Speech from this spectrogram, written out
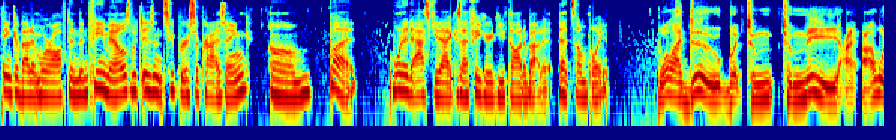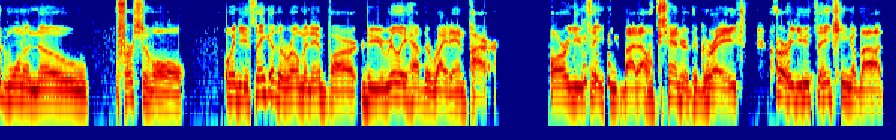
think about it more often than females, which isn't super surprising. Um, but wanted to ask you that because I figured you thought about it at some point. Well, I do, but to to me, I, I would want to know first of all, when you think of the Roman Empire, do you really have the right empire? Or are you thinking about Alexander the Great? Or are you thinking about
